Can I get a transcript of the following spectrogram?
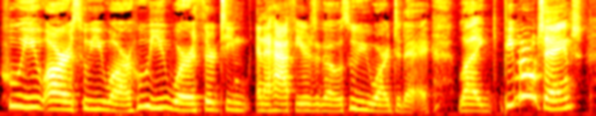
who you are is who you are. Who you were 13 and a half years ago is who you are today. Like people don't change.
